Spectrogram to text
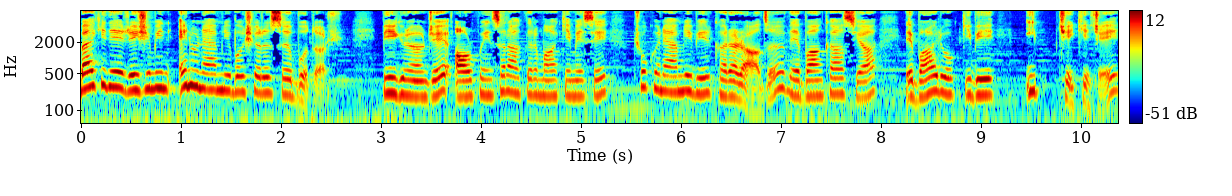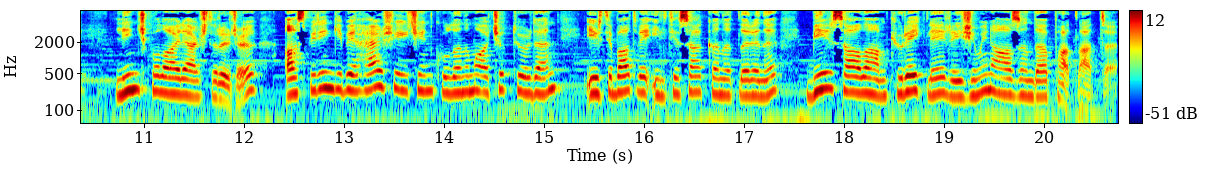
Belki de rejimin en önemli başarısı budur. Bir gün önce Avrupa İnsan Hakları Mahkemesi çok önemli bir karar aldı ve Bankasya ve Baylok gibi ip çekici, linç kolaylaştırıcı, aspirin gibi her şey için kullanımı açık türden irtibat ve iltisak kanıtlarını bir sağlam kürekle rejimin ağzında patlattı.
